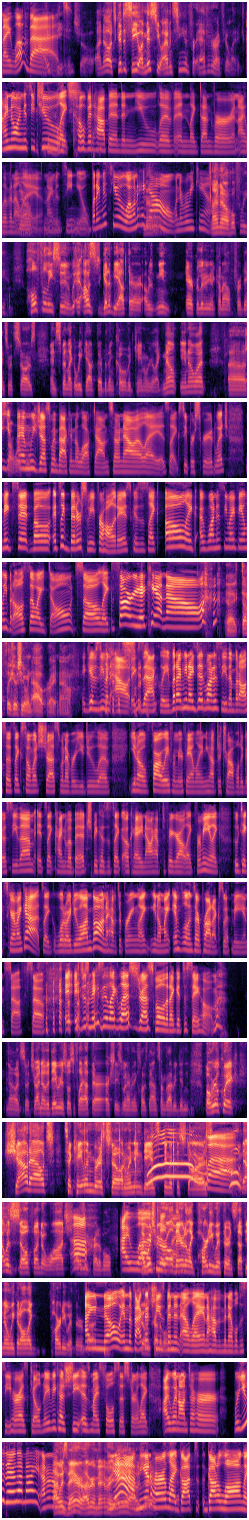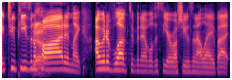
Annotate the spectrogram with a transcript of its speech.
I love that. Right, the intro. I know. It's good to see you. I miss you. I haven't seen you in forever, I feel like. I know. I miss you It's too. Like. COVID happened and you live in like Denver and I live in LA Yeah. and I haven't seen you. But I miss you. I want to hang No. out whenever we can. I know. Hopefully, hopefully soon. I was gonna be out there. I was me and Eric we're literally gonna come out for Dancing with Stars and spend like a week out there, but then COVID came and we were like, no, you know what? Uh, it's Yeah, not worth and it. we just went back into lockdown, so now LA is like super screwed, which makes it both. It's like bittersweet for holidays because it's like, oh, like I want to see my family, but also I don't. So like, sorry, I can't now. Yeah, it definitely gives you an out right now. It gives you an out, So true. exactly. But I mean, I did want to see them, but also it's like so much stress whenever you do live, you know, far away from your family and you have to travel to go see them. It's like kind of a bitch because it's like, okay, now I have to figure out, like, for me, like, who takes care of my cats? Like, what do I do while I'm gone? I have to bring, like, you know, my influencer products with me and stuff. So it, it just makes it like less stressful that I get to stay home. No, it's so true. I know the day we were supposed to fly out there actually is when everything closed down, so I'm glad we didn't. But real quick, shout out to Kaitlyn Bristowe on winning Dancing with the Stars. Woo! Woo, that was so fun to watch. That was Ah, incredible. I love I wish we were all there to like party with her and stuff. You know, we could all like party with her. I know, and the fact that she's been in LA and I haven't been able to see her has killed me because she is my soul sister. Like I went on to her. Were you there that night? I don't know. I was you were. there. I remember. Yeah, Yeah, I was me and there. her like got got along like two peas in a pod, and like I would have loved to have been able to see her while she was in LA, but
